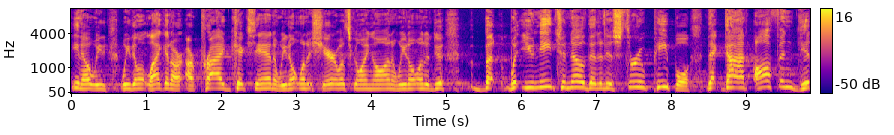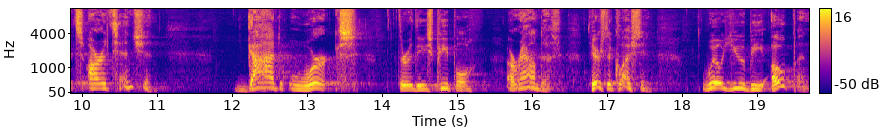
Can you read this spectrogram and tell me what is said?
you know, we, we don't like it. Our, our pride kicks in and we don't want to share what's going on and we don't want to do it. But what you need to know know that it is through people that God often gets our attention. God works through these people around us. Here's the question Will you be open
